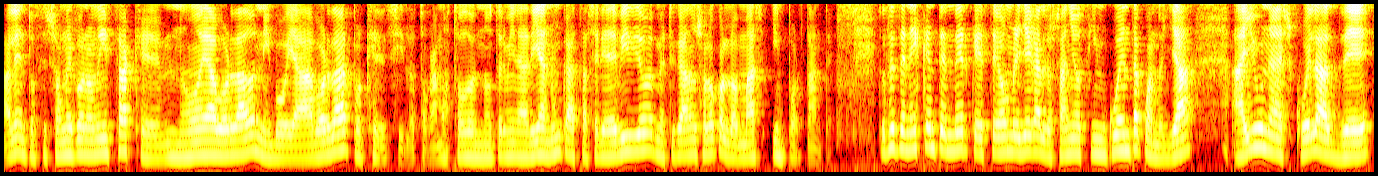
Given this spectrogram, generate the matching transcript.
¿vale? Entonces son economistas que no he abordado ni voy a abordar porque si los tocamos todos no terminaría nunca esta serie de vídeos, me estoy quedando solo con los más importantes. Entonces tenéis que entender que este hombre llega en los años 50 cuando ya hay una escuela de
